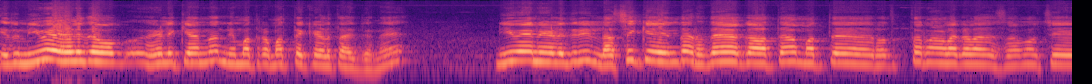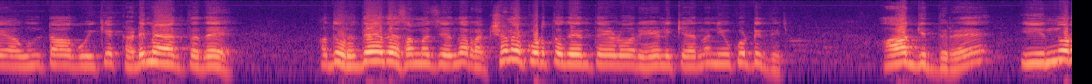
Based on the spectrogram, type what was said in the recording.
ಇದು ನೀವೇ ಹೇಳಿದ ಹೇಳಿಕೆಯನ್ನು ನಿಮ್ಮ ಹತ್ರ ಮತ್ತೆ ಕೇಳ್ತಾ ಇದ್ದೇನೆ. ನೀವೇನು ಹೇಳಿದಿರಿ? ಲಸಿಕೆಯಿಂದ ಹೃದಯಾಘಾತ ಮತ್ತು ರಕ್ತನಾಳಗಳ ಸಮಸ್ಯೆ ಉಂಟಾಗುವಿಕೆ ಕಡಿಮೆ ಆಗ್ತದೆ. ಅದು ಹೃದಯದ ಸಮಸ್ಯೆಯಿಂದ ರಕ್ಷಣೆ ಕೊಡ್ತದೆ ಅಂತ ಹೇಳುವ ಹೇಳಿಕೆಯನ್ನು ನೀವು ಕೊಟ್ಟಿದ್ದೀರಿ. ಆಗಿದ್ದರೆ ಈ ಇನ್ನೂರ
